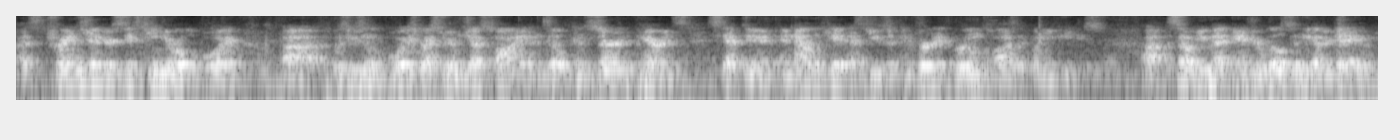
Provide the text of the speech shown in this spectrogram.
a transgender 16-year-old boy, uh, was using the boys' restroom just fine until concerned parents stepped in, and now the kid has to use a converted broom closet when he pees. Uh, some of you met Andrew Wilson the other day.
